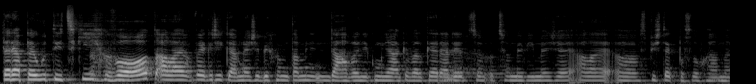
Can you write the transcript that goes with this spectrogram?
terapeutických Aha. vod, ale jak říkám, ne, že bychom tam dávali někomu nějaké velké rady, co, co my víme, že, ale uh, spíš tak posloucháme.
